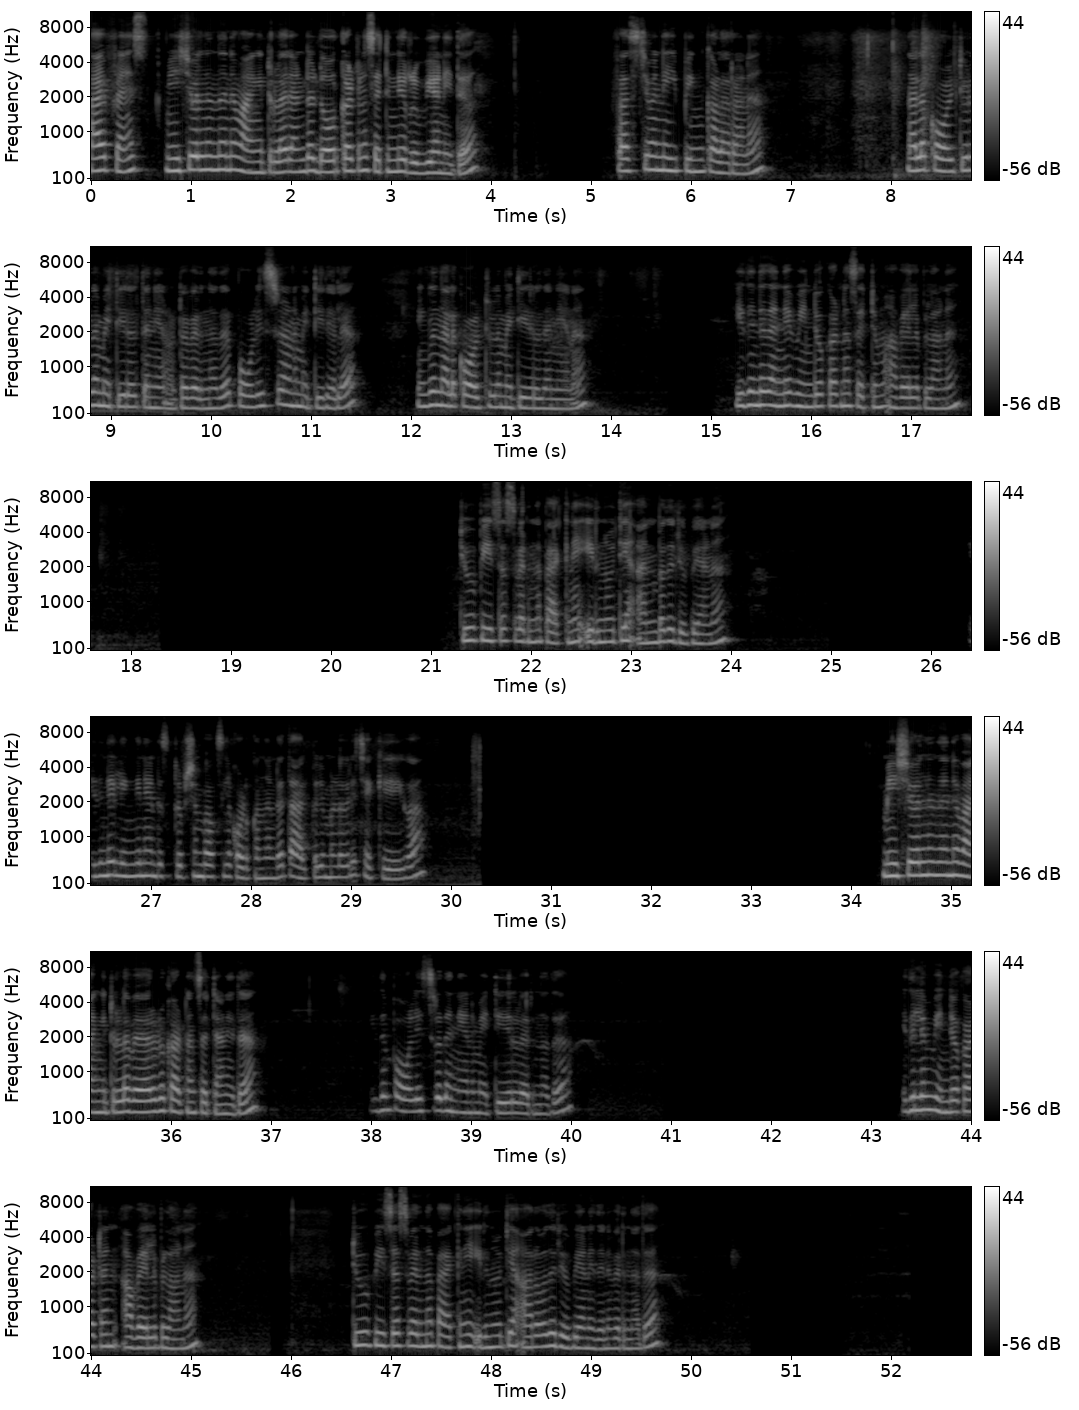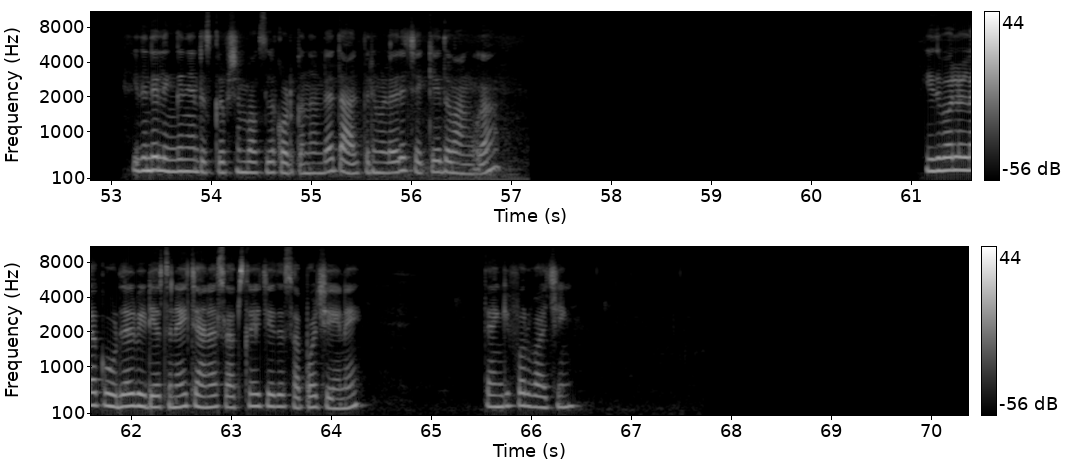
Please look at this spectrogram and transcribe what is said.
Hi friends മീഷോയിൽ നിന്ന് തന്നെ വാങ്ങിയിട്ടുള്ള രണ്ട് ഡോർ കർട്ടൺ സെറ്റിന്റെ റിവ്യൂ ആണിത് ഫസ്റ്റ് വൺ ഈ പിങ്ക് കളറാണ്. നല്ല ക്വാളിറ്റിയുള്ള മെറ്റീരിയൽ തന്നെയാണ് കേട്ടോ വരുന്നത്. പോളിസ്റ്റർ ആണ് മെറ്റീരിയൽ എങ്കിലും നല്ല ക്വാളിറ്റിയുള്ള മെറ്റീരിയൽ തന്നെയാണ്. ഇതിന്റെ തന്നെ വിൻഡോ കർട്ടൺ സെറ്റും അവൈലബിൾ ആണ്. ടു പീസസ് വരുന്ന പാക്കിന് ഇരുന്നൂറ്റി അൻപത് രൂപയാണ്. ഇതിന്റെ ലിങ്ക് ഞാൻ ഡിസ്ക്രിപ്ഷൻ ബോക്സിൽ കൊടുക്കുന്നുണ്ട്. താല്പര്യമുള്ളവർ ചെക്ക് ചെയ്യുക. മീഷോയിൽ നിന്ന് തന്നെ വാങ്ങിയിട്ടുള്ള വേറൊരു കാട്ടൺ സെറ്റാണിത് ഇതും പോളിസ്റ്റർ തന്നെയാണ് മെറ്റീരിയൽ വരുന്നത്. ഇതിലും വിൻഡോ കാട്ടൺ അവൈലബിൾ ആണ്. ടു പീസസ് വരുന്ന പാക്കിന് ഇരുന്നൂറ്റി അറുപത് രൂപയാണ് ഇതിന് വരുന്നത്. ഇതിന്റെ ലിങ്ക് ഞാൻ ഡിസ്ക്രിപ്ഷൻ ബോക്സിൽ കൊടുക്കുന്നുണ്ട്. താല്പര്യമുള്ളവർ ചെക്ക് ചെയ്ത് വാങ്ങുക. ഇതുപോലുള്ള കൂടുതൽ വീഡിയോസിനായി ചാനൽ സബ്സ്ക്രൈബ് ചെയ്ത് സപ്പോർട്ട് ചെയ്യണേ. Thank for watching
